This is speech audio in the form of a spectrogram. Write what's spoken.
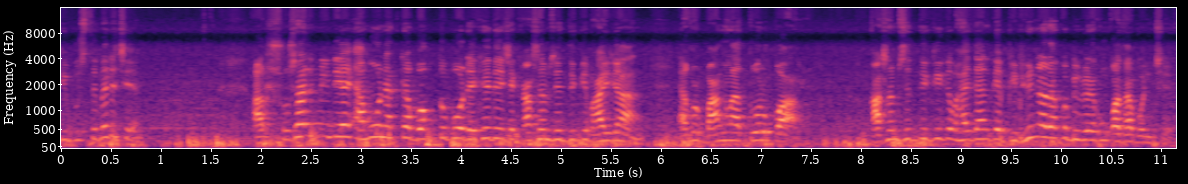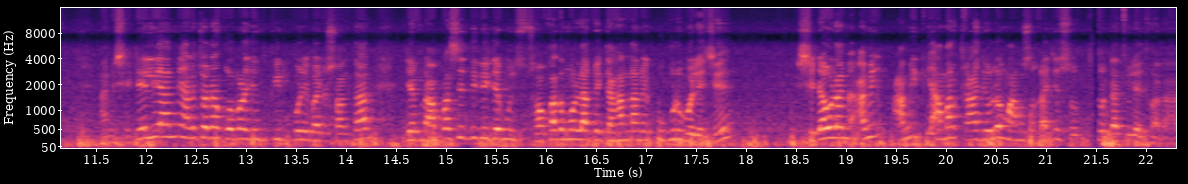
কি বুঝতে পেরেছে? আর সোশ্যাল মিডিয়ায় এমন একটা বক্তব্য রেখে দিয়েছে কাসেম সিদ্দিকি ভাইজান। এখন বাংলা তোলপাড়। কাসেম সিদ্দিকিকে ভাইজানকে বিভিন্ন রকম বিভিন্ন রকম কথা বলছে। আমি সেটাই নিয়ে আমি আলোচনা করব না, যেহেতু পীর পরিবারের সন্তান। যেমন আব্বাস সিদ্দিকি যেমন শকাত মোল্লাকে জাহান নামে কুকুর বলেছে সেটা হলো আমি আমি আমি কি আমার কাজ হলো মানুষের কাছে সত্যটা তুলে ধরা?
